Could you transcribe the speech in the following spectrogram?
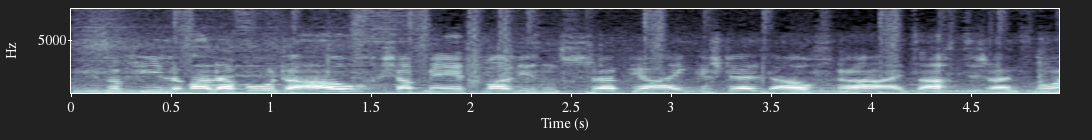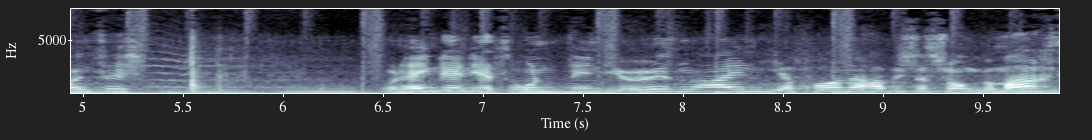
wie so viele Wallerboote auch. Ich habe mir jetzt mal diesen Strap hier eingestellt auf ja, 1,80, 1,90 und hänge den jetzt unten in die Ösen ein. Hier vorne habe ich das schon gemacht.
